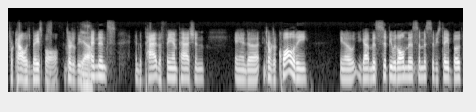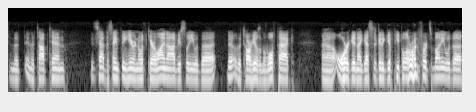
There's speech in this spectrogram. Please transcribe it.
for college baseball in terms of the yeah. attendance and the pad, the fan passion and uh, in terms of quality, you know, you got Mississippi with Ole Miss and Mississippi State both in the in the top ten. It's had the same thing here in North Carolina, obviously with the the Tar Heels and the Wolfpack. Uh, Oregon, I guess, is going to give people a run for its money with the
